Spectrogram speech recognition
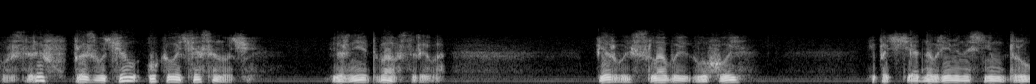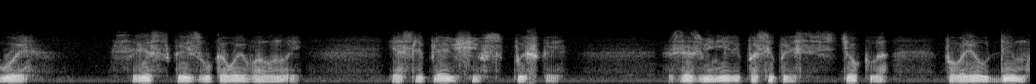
Взрыв прозвучал около часа ночи. Вернее, два взрыва. Первый слабый, глухой, и почти одновременно с ним другой, с резкой звуковой волной и ослепляющей вспышкой. Зазвенели, посыпались стекла, повалил дым,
